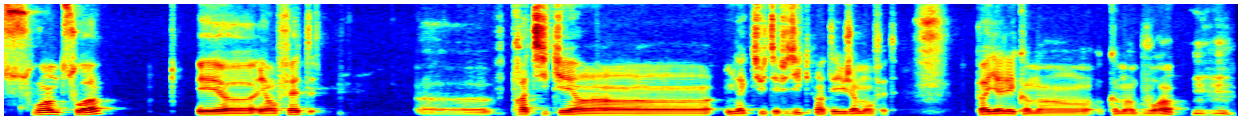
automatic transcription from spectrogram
soin de soi et, euh, et en fait, euh, pratiquer un- une activité physique intelligemment, en fait. Pas y aller comme un, comme un bourrin, Mhm.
